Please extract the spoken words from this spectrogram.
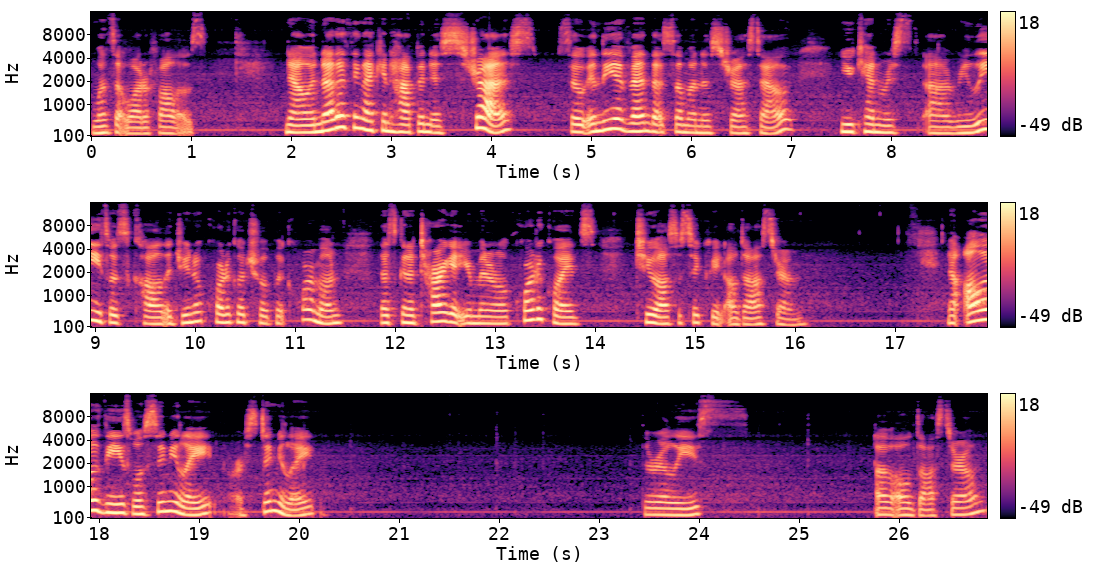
once that water follows. Now, another thing that can happen is stress. So, in the event that someone is stressed out, you can re uh, release what's called adrenocorticotropic hormone that's going to target your mineralocorticoids to also secrete aldosterone. Now, all of these will simulate or stimulate the release of aldosterone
